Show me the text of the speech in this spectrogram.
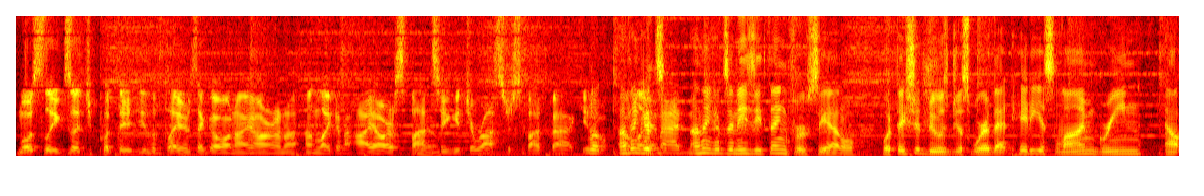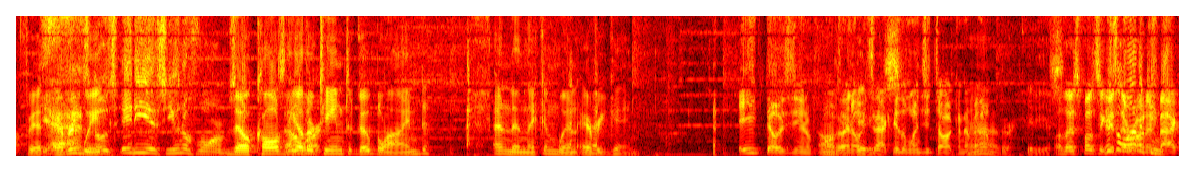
most leagues let you put the, the players that go on IR on, a, on like an IR spot, so you get your roster spot back. You Look, know, I think unlike it's Madden. I think it's an easy thing for Seattle. What they should do is just wear that hideous lime green outfit every week. Those hideous uniforms. They'll cause the That'll other work. team to go blind, and then they can win every game. hate those uniforms. Oh, I know hideous. exactly the ones you're talking about. Yeah, they're hideous. well, they're supposed to get a their running back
